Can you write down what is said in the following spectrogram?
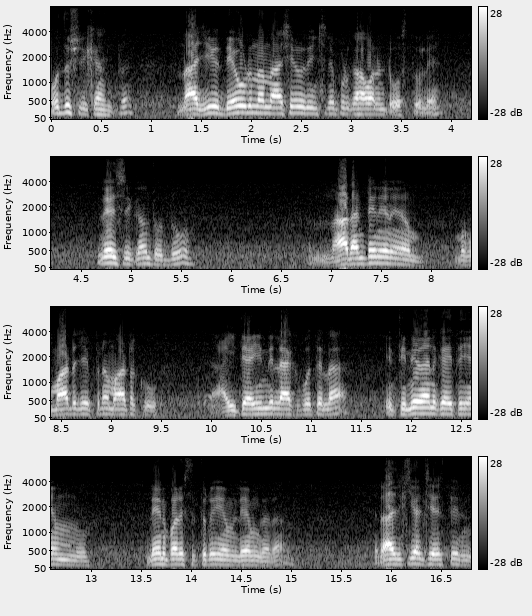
వద్దు శ్రీకాంత్. నా జీవి దేవుడు నన్ను ఆశీర్వదించినప్పుడు కావాలంటే వస్తువులే. లేదు శ్రీకాంత్ వద్దు. నాదంటే నేను ఒక మాట చెప్పిన మాటకు అయితే అయింది లేకపోతేలా నేను తినేదానికైతే ఏం లేని పరిస్థితులు ఏం లేము కదా. రాజకీయాలు చేస్తే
